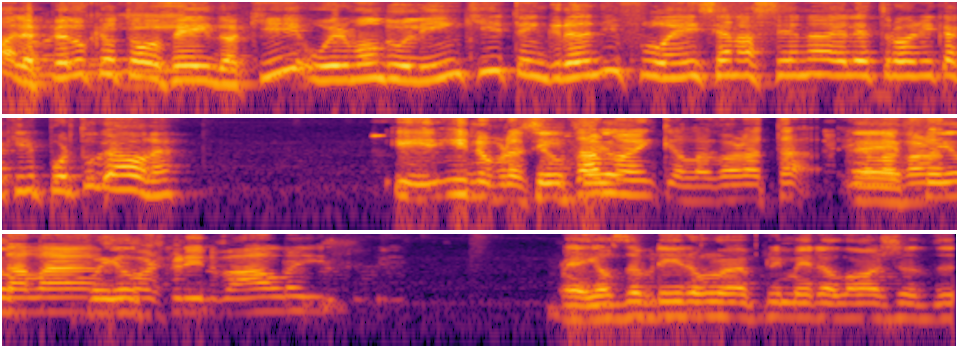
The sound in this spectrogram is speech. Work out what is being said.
Olha, então, pelo que eu estou vendo aqui, o irmão do Link tem grande influência na cena eletrônica aqui de Portugal, né? E, e no Brasil Sim, também, ele... que ele agora está é, agora está lá foi com os Green Valley. É, eles abriram a primeira loja de,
